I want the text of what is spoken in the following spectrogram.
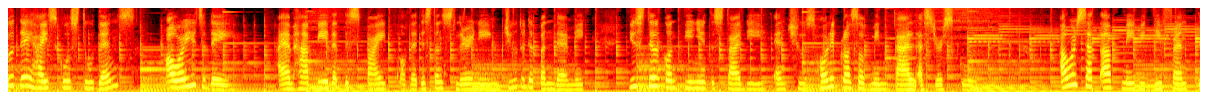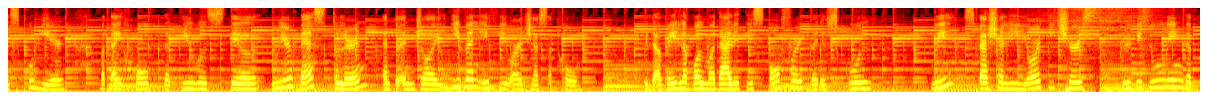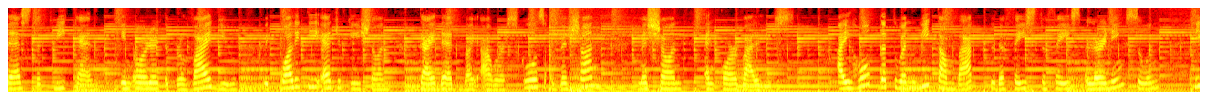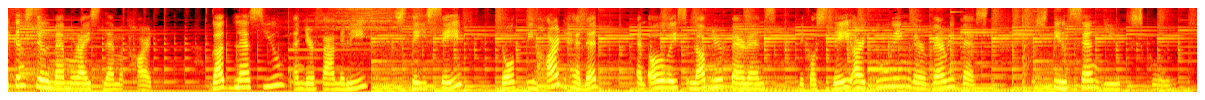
Good day, high school students. How are you today? I am happy that despite of the distance learning due to the pandemic, you still continue to study and choose Holy Cross of Mintal as your school. Our setup may be different this school year, but I hope that you will still do your best to learn and to enjoy even if you are just at home. With the available modalities offered by the school, we, especially your teachers, will be doing the best that we can in order to provide you with quality education guided by our school's vision, mission, and core values. I hope that when we come back to the face-to-face learning soon, you can still memorize them at heart. God bless you and your family. Stay safe, don't be hard-headed, and always love your parents because they are doing their very best to still send you to school.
